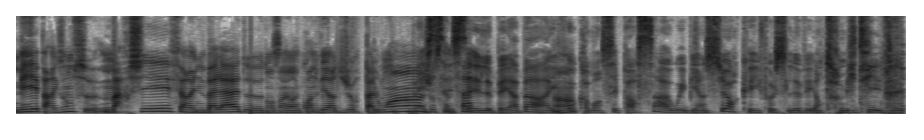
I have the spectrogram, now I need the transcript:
mais par exemple se marcher, faire une balade euh, dans un coin de verdure pas loin, choses C'est ça? c'est le béaba. Il Hein faut commencer par ça. Oui, bien sûr qu'il faut se lever entre midi et deux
